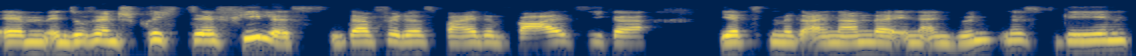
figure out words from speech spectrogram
Ähm, insofern spricht sehr vieles dafür, dass beide Wahlsieger jetzt miteinander in ein Bündnis gehen.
